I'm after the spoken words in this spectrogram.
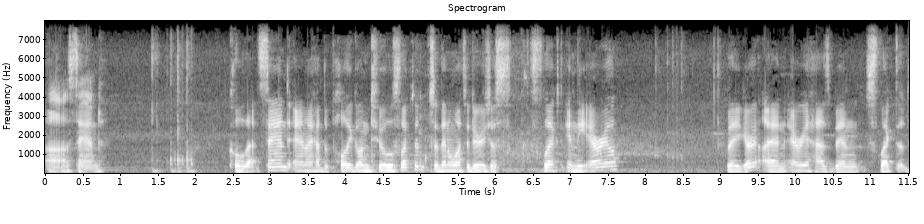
uh, sand. Call that sand and I have the polygon tool selected. So then all I have to do is just select in the area. There you go, an area has been selected.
